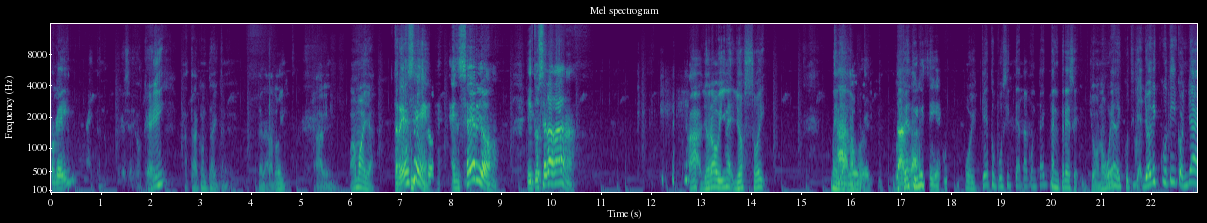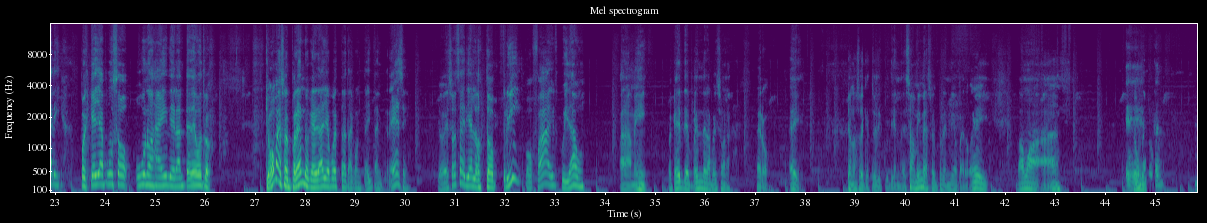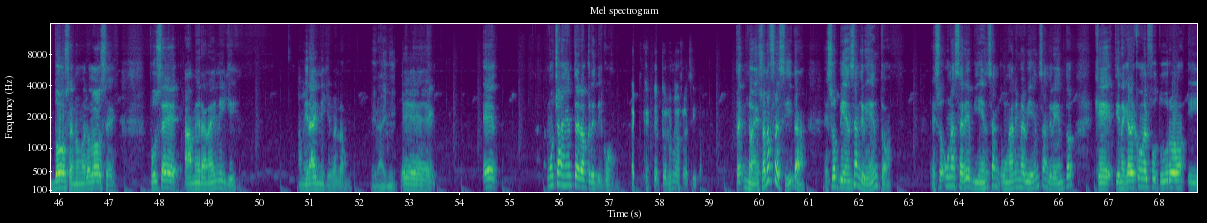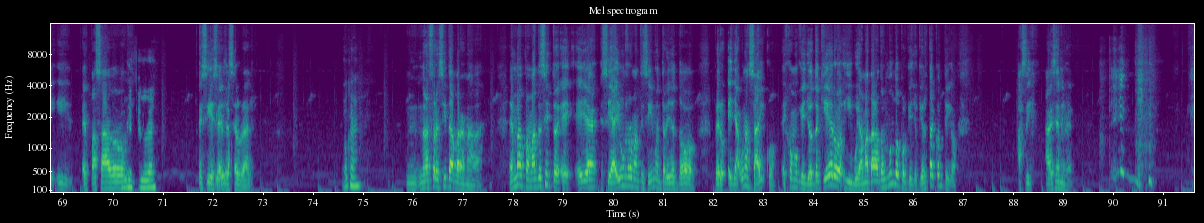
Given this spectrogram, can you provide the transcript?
Ok. Titan número 13, Ok. Attack on Titan. Te la doy. Está bien. Vamos allá. 13. ¿En serio? ¿Y tú se la das? Ah, yo no vine, yo soy Ah, mediador. no, pues, Dale, dale, sigue. ¿Por qué tú pusiste Attack on Titan 13? Yo no voy a discutir. Yo discutí con Yari porque ella puso unos ahí delante de otros. Yo me sorprendo que ella haya puesto Attack on Titan 13. Yo, eso serían los top 3 o 5, cuidado, para mí. Porque depende de la persona. Pero, hey, yo no sé qué estoy discutiendo. Eso a mí me sorprendió, pero, hey, vamos a... Eh, Número. pues, 12, número 12. Puse a Mirai Nikki. A Mirai Nikki, perdón. Mira, y Eh, eh, mucha gente lo criticó. Es es que tú eres una fresita. Pero no, eso no es fresita. Eso es bien sangriento. Eso es una serie bien, sang- un anime bien sangriento que tiene que ver con el futuro y, y el pasado. el celular. Eh, sí, ese es el del celular. Ok. No es fresita para nada. Es más, para más decirte, eh, ella, si hay un romanticismo entre ellos dos, pero ella es una psycho. Es como que yo te quiero y voy a matar a todo el mundo porque yo quiero estar contigo. Así, a ese nivel.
